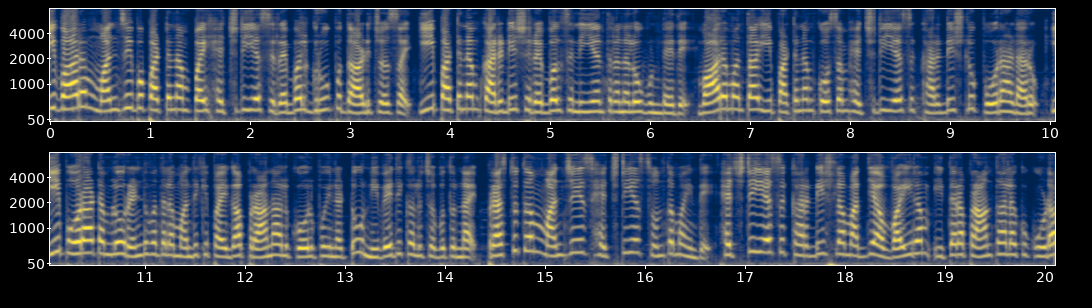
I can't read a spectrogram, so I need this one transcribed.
ఈ వారం మంజీబు పట్టణంపై హెచ్డిఎస్ రెబల్ గ్రూప్ దాడి చేశాయి. ఈ పట్టణం కర్డిష్ రెబల్స్ నియంత్రణలో ఉండేది. వారమంతా ఈ పట్టణం కోసం హెచ్డిఎస్ కర్డిష్లు పోరాడారు. ఈ పోరాటంలో రెండు వందల మందికి పైగా ప్రాణాలు కోల్పోయినట్టు నివేదికలు చెబుతున్నాయి. ప్రస్తుతం మంజీస్ హెచ్డిఎస్ సొంతమైందే. హెచ్డిఎస్ కర్డీష్ల మధ్య వైరం ఇతర ప్రాంతాలకు కూడా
